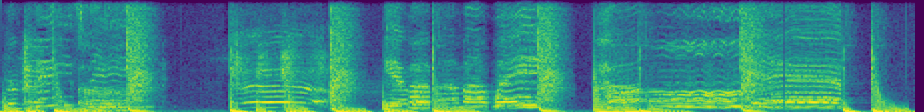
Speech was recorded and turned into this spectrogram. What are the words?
separate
